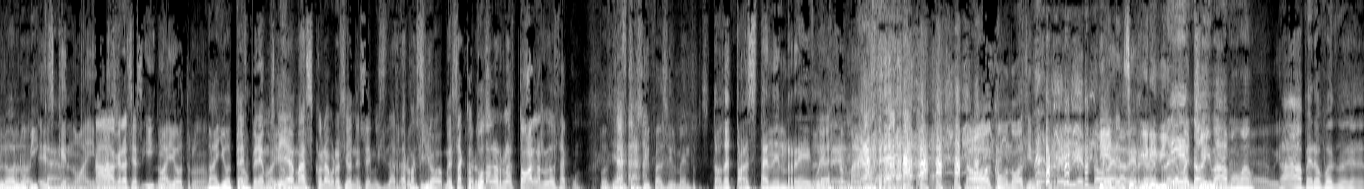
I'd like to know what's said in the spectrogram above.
lo ¿no? ubica. Es que no hay Ah, más. gracias. Y- no y- hay otro, ¿no? No hay otro. Esperemos No que hay haya más colaboraciones, ¿eh, mi? Claro Para que que sí. yo me saco Claro todas sí. las rolas, todas las rolas saco. Pues ya está. sí, fácilmente. Todas, todas están en re, güey. No mames. No, ¿cómo no? Tiene, Reyendo, tienen su jiribilla machín, y vamos, vamos. Ah. No, pero pues, eh,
